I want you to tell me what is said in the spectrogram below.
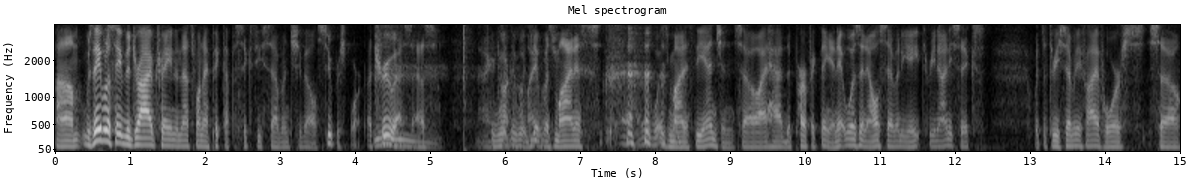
Um, was able to save the drivetrain, and that's when I picked up a '67 Chevelle Super Sport, a true SS. It, Mm. talking wa- about it was minus, uh, it was minus the engine, so I had the perfect thing, and it was an L78 396 with the 375 horse. So,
